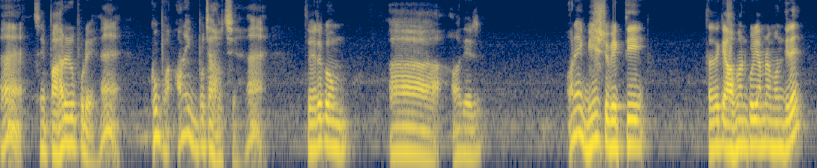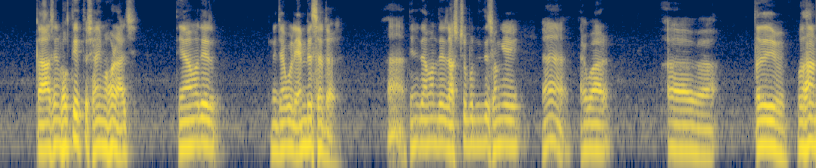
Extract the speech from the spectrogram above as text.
হ্যাঁ সেই পাহাড়ের উপরে হ্যাঁ খুব অনেক প্রচার হচ্ছে হ্যাঁ। তো এরকম আমাদের অনেক বিশিষ্ট ব্যক্তি তাদেরকে আহ্বান করি আমরা মন্দিরে। তা আছেন ভক্তিত্ব স্বামী মহারাজ। তিনি আমাদের মানে যা বলে অ্যাম্বাসাডার হ্যাঁ। তিনি তো আমাদের রাষ্ট্রপতিদের সঙ্গে হ্যাঁ একবার তাদের প্রধান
